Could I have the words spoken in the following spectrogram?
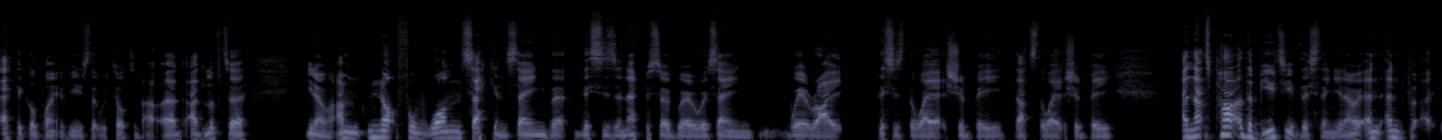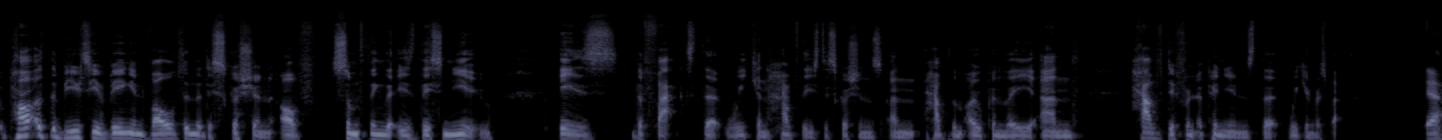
ethical point of views that we've talked about I'd, I'd love to you know, I'm not for one second saying that this is an episode where we're saying we're right, this is the way it should be, that's the way it should be. And that's part of the beauty of this thing, you know, and and uh, part of the beauty of being involved in the discussion of something that is this new is the fact that we can have these discussions and have them openly and have different opinions that we can respect. Yeah.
